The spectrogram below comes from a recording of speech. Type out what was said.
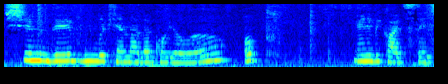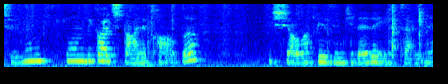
Şimdi bunu da kenara koyalım. Hop. Yeni bir kart seçelim. Son birkaç tane kaldı. İnşallah bizimkilere yeterli.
